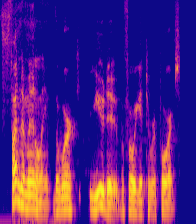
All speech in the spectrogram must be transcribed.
fundamentally, the work you do before we get to reports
